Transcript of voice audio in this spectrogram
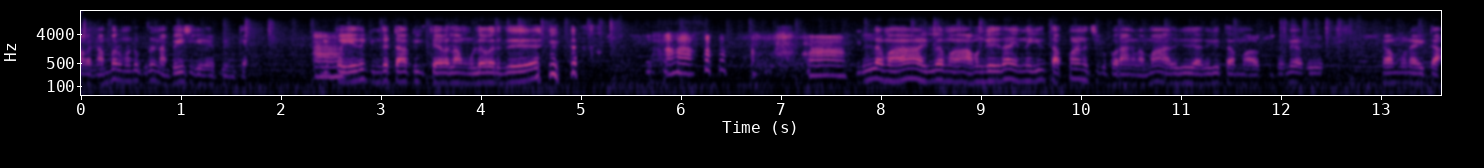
அவர் நம்பர் மட்டும் கூட நான் பேசிக்கிறேன் அப்படின்ட்டு. இப்ப எதுக்கு இந்த டாபிக் தேவையில்லாம உள்ள வருது. இல்லம்மா இல்லம்மா. அவங்க இதான் இது தப்பா நினைச்சுக்க போறாங்களாம்மா? அதுக்கு அதுக்கு தம்மா அப்படின்னு சொல்லி அது கம்முன்னு ஆயிட்டா.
